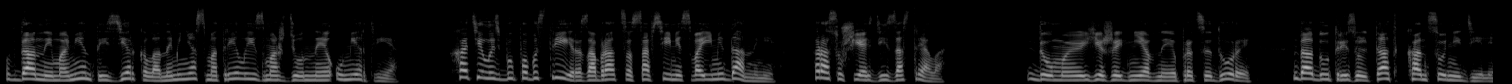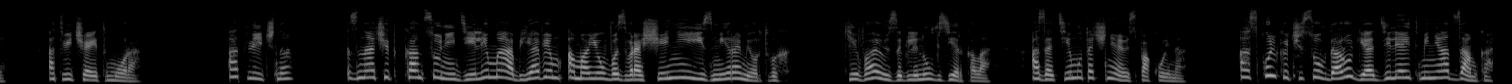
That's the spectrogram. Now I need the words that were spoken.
В данный момент из зеркала на меня смотрело изможденное умертвие. Хотелось бы побыстрее разобраться со всеми своими данными, раз уж я здесь застряла. Думаю, ежедневные процедуры дадут результат к концу недели, отвечает Мора. Отлично. Значит, к концу недели мы объявим о моем возвращении из мира мертвых. Киваю, заглянув в зеркало, а затем уточняю спокойно. А сколько часов дороги отделяет меня от замка?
